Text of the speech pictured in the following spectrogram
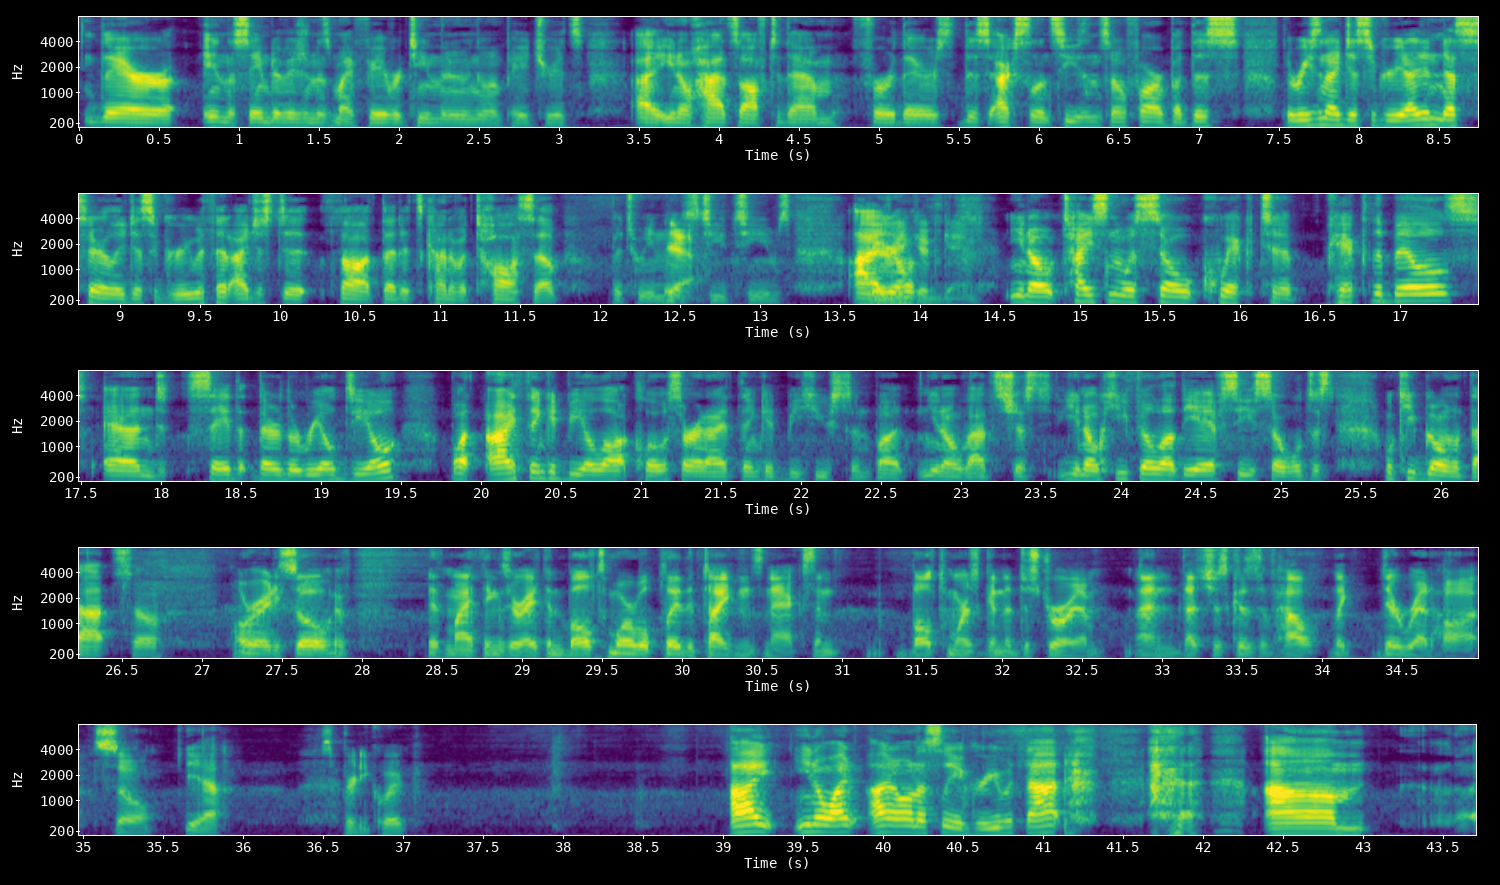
they're in the same division as my favorite team, the New England Patriots, uh, you know, hats off to them for their this excellent season so far. But this, the reason I disagreed, I didn't necessarily disagree with it. I just uh, thought that it's kind of a toss up between these Yeah. two teams. I Very don't, good game. you know, Tyson was so quick to pick the Bills and say that they're the real deal, but I think it'd be a lot closer, and I think it'd be Houston. But you know, that's just you know he filled out the AFC, so we'll just we'll keep going with that. So. Alrighty, so if if my things are right, then Baltimore will play the Titans next, and Baltimore's gonna destroy them, and that's just because of how like they're red hot. So Yeah. it's pretty quick. I you know I I honestly agree with that. um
